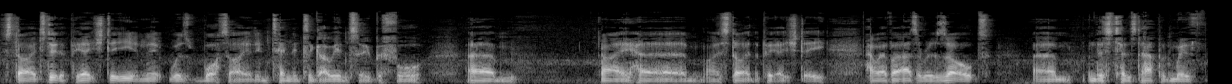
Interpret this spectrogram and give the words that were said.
started to do the PhD, and it was what I had intended to go into before um, I um, I started the PhD. However, as a result, um, and this tends to happen with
